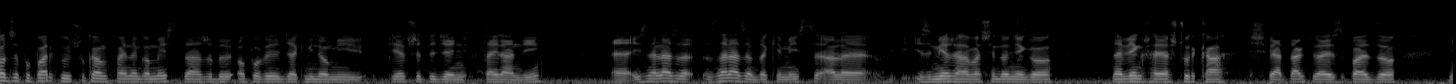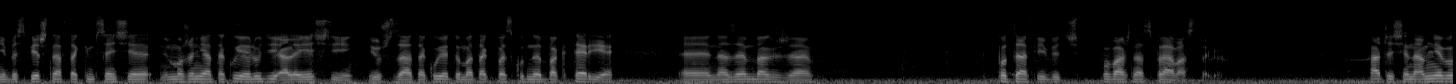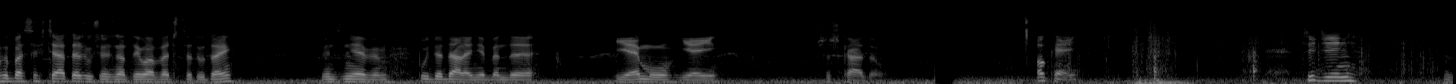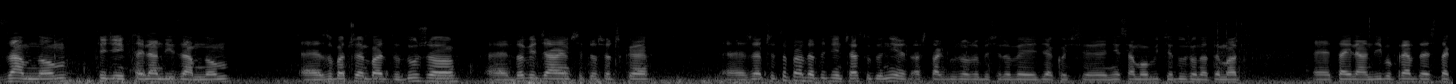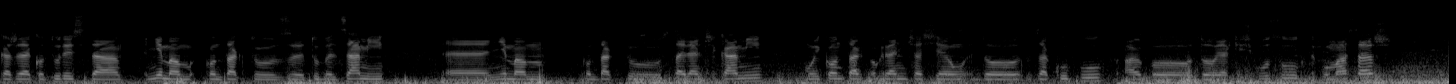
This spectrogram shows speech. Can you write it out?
chodzę po parku i szukam fajnego miejsca, żeby opowiedzieć jak minął mi pierwszy tydzień w Tajlandii. E, I znalazłem, znalazłem takie miejsce, ale zmierza właśnie do niego największa jaszczurka świata, która jest bardzo niebezpieczna w takim sensie, może nie atakuje ludzi, ale jeśli już zaatakuje, to ma tak paskudne bakterie e, na zębach, że potrafi być poważna sprawa z tego. Patrzy się na mnie, bo chyba se chciała też usiąść na tej ławeczce tutaj. Więc nie wiem, pójdę dalej, nie będę jemu, jej przeszkadzał. Okej. Tydzień za mną, tydzień w Tajlandii za mną. E, zobaczyłem bardzo dużo, e, dowiedziałem się troszeczkę e, rzeczy. Co prawda tydzień czasu to nie jest aż tak dużo, żeby się dowiedzieć jakoś niesamowicie dużo na temat Tajlandii, bo prawda jest taka, że jako turysta nie mam kontaktu z tubylcami, e, nie mam kontaktu z Tajlandczykami. Mój kontakt ogranicza się do zakupów albo do jakichś usług typu masaż.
